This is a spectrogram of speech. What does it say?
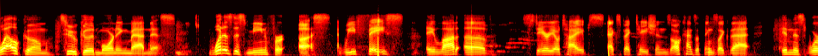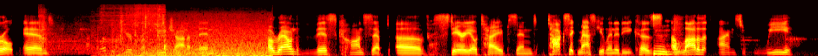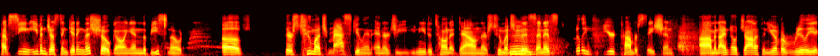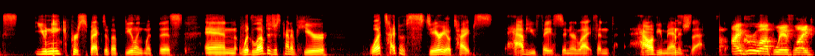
Welcome to Good Morning Madness. What does this mean for us? We face a lot of stereotypes, expectations, all kinds of things like that in this world. And I'd love to hear from you, Jonathan, around this concept of stereotypes and toxic masculinity, because mm. a lot of the times we have seen, even just in getting this show going in the Beast Node, of there's too much masculine energy. You need to tone it down. There's too much mm. of this, mm. and it's really weird conversation. Um, and I know Jonathan, you have a really ex- unique perspective of dealing with this, and would love to just kind of hear what type of stereotypes have you faced in your life, and how have you managed that? I grew up with like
